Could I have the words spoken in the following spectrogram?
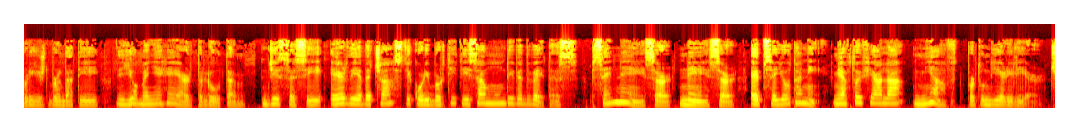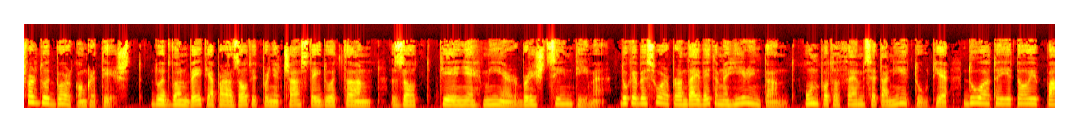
brishtë brenda tij, jo menjëherë të lutem. Gjithsesi, erdhi edhe çasti kur i bërtiti sa mundi vetvetes. Pse nesër, nesër, e pse jo tani? Mjaftoi fjala mjaft për t'u ndier i lirë. Çfarë duhet bërë konkretisht? Duhet vënë vetja para Zotit për një çast e i duhet thënë, Zot, ti e njeh mirë brishtësinë time. duke besuar prandaj vetëm në hirin tënd, unë po të them se tani e tutje dua të jetoj pa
